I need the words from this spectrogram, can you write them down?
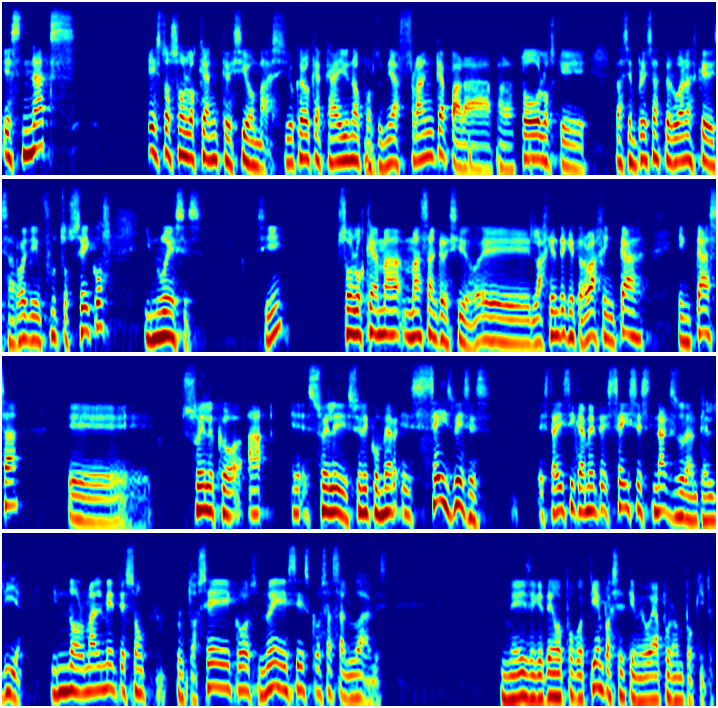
Snacks estos son los que han crecido más. Yo creo que acá hay una oportunidad franca para, para todos los que, las empresas peruanas que desarrollen frutos secos y nueces. ¿sí? Son los que más han crecido. Eh, la gente que trabaja en, en casa eh, suele, ah, eh, suele, suele comer seis veces estadísticamente seis snacks durante el día y normalmente son frutos secos, nueces, cosas saludables. Me dicen que tengo poco tiempo, así que me voy a apurar un poquito.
